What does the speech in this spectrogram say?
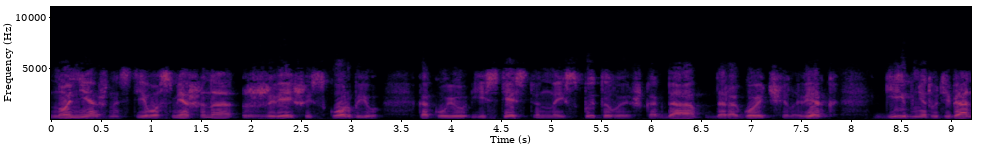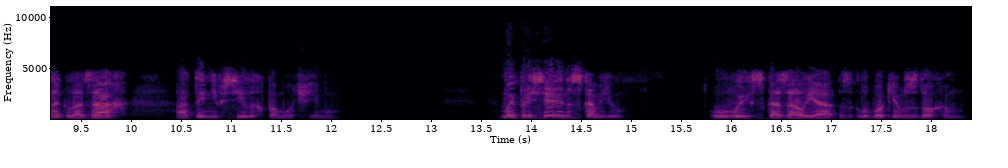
Но нежность его смешана с живейшей скорбью, какую естественно испытываешь, когда дорогой человек гибнет у тебя на глазах, а ты не в силах помочь ему. Мы присели на скамью. «Увы», — сказал я с глубоким вздохом,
